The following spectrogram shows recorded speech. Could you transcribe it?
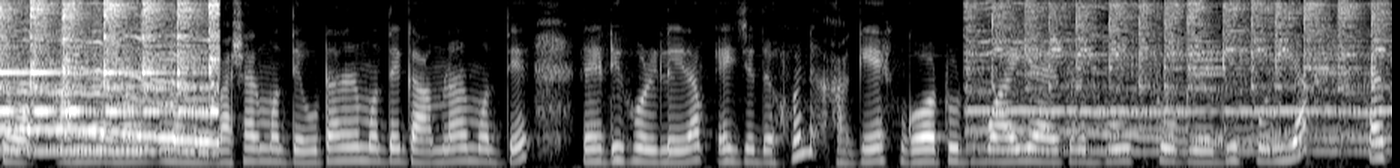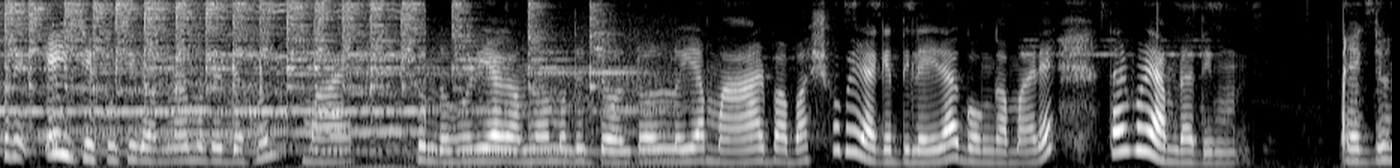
তো আমি আমার মানে বাসার মধ্যে, উঠানের মধ্যে, গামলার মধ্যে রেডি করে নিলাম। এই যে দেখুন, আগে গট উঠ বাইয়া এরপরে বুক টুক রেডি করিয়া, তারপরে এই যে কুচি গামলার মধ্যে দেখুন মায়ের সুন্দর করিয়া গামলার মধ্যে জল টল লইয়া মা আর বাবা সবের আগে দিলে এরা গঙ্গা মারে, তারপরে আমরা দিম। একজন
